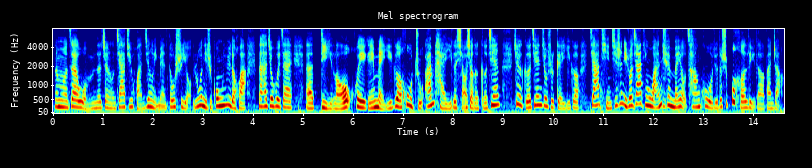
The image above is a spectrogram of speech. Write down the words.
那么在我们的这种家居环境里面都是有。如果你是公寓的话，那它就会在呃底楼会给每一个户主安排一个小小的隔间，这个隔间就是给一个家庭。其实你说家庭完全没有仓库，我觉得是不合理的，班长，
